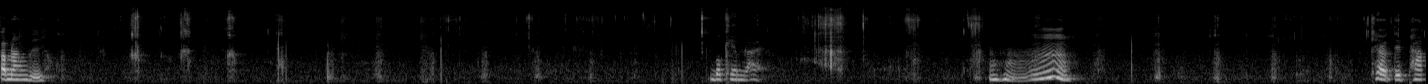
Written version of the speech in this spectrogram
กำลังดีบเค็มไรอือหือแคลติดพัก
